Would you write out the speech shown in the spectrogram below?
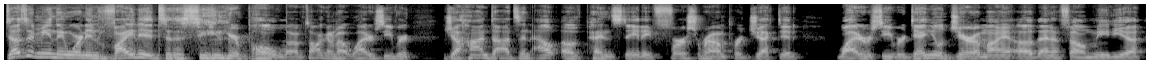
Doesn't mean they weren't invited to the Senior Bowl. I'm talking about wide receiver Jahan Dotson out of Penn State, a first round projected wide receiver. Daniel Jeremiah of NFL Media,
